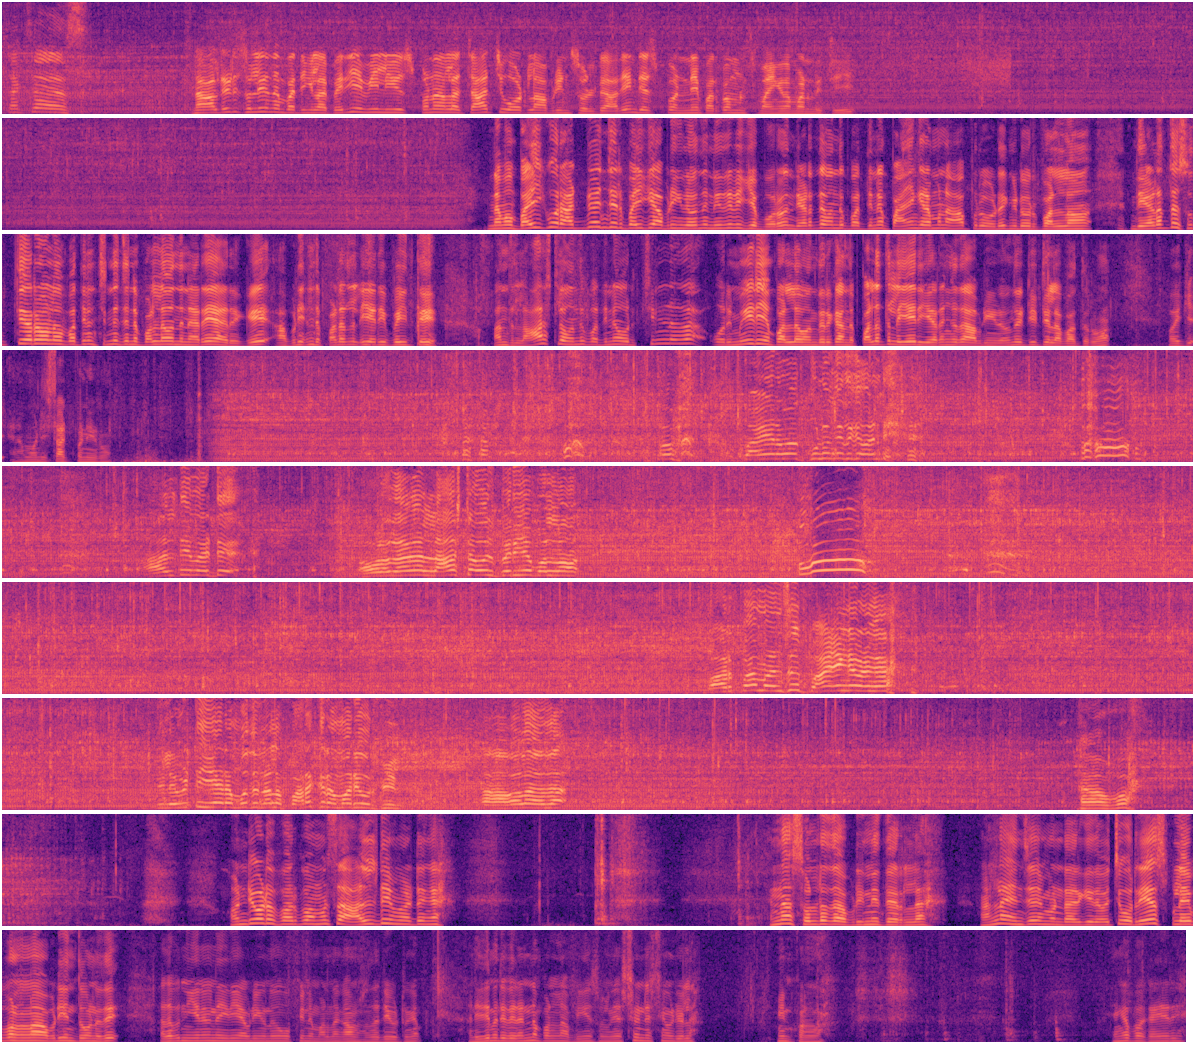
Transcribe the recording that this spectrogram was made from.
சக்ஸஸ் நான் ஆல்ரெடி சொல்லியிருந்தேன் பார்த்தீங்களா பெரிய வீல் யூஸ் பண்ணால் நல்லா சார்ஜ் ஓட்டலாம் அப்படின்னு சொல்லிட்டு. அதையும் டெஸ்ட் பண்ணேன் பர்ஃபார்மன்ஸ் பயங்கரமாக இருந்துச்சு. நம்ம பைக் ஒரு அட்வென்ச்சர் பைக் அப்படிங்கிறத வந்து நிரூபிக்க போகிறோம் இந்த இடத்த வந்து பார்த்தீங்கன்னா பயங்கரமான ஆப் ரோடு இங்கிட்ட ஒரு பள்ளம். இந்த இடத்த சுற்றியறோம் பார்த்தீங்கன்னா சின்ன சின்ன பள்ளம் வந்து நிறையா இருக்குது அப்படி அந்த பள்ளத்தில் ஏறி போயிட்டு அந்த லாஸ்ட்டில் வந்து பார்த்தீங்கன்னா ஒரு சின்னதாக ஒரு மீடியம் பள்ளம் வந்திருக்கு. அந்த பள்ளத்தில் ஏறி இறங்குதா அப்படிங்கிறத வந்து டீட்டெயிலாக பார்த்துருவோம் ஓகே நம்ம வந்து ஸ்டார்ட் பண்ணிடுவோம். பயங்கரமாக குலுங்குதுக்கு வண்டி. அல்டிமேட்டு அவ்வளோதாங்க லாஸ்ட்டாக ஒரு பெரிய பள்ளம். ஊ! பர்ஃபார்மன்ஸு பயங்கரங்க. இதில் விட்டு ஏறும் போது நல்லா பறக்கிற மாதிரி ஒரு ஃபீல் அவ்வளோதான் அப்பா வண்டியோட பர்ஃபார்மன்ஸ் அல்டிமேட்டுங்க என்ன சொல்கிறது அப்படின்னு தெரில நல்லா என்ஜாய்மெண்ட்டாக இருக்குது இதை வச்சு ஒரு ரேஸ் ப்ளே பண்ணலாம் அப்படின்னு தோணுது. அதை பற்றி என்ன நினைக்கிறீங்க அப்படிங்கிறது ஒப்பீனியன் மறந்து காமிச்சு தட்டி விட்டுருங்க அண்ட் இதே மாதிரி வேறு என்ன பண்ணலாம் அப்படின்னு சொல்லுங்கள் நெக்ஸ்ட் நெக்ஸ்ட் வீடியோவில் மீன் பண்ணலாம். எங்கேப்பா கயிறு?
